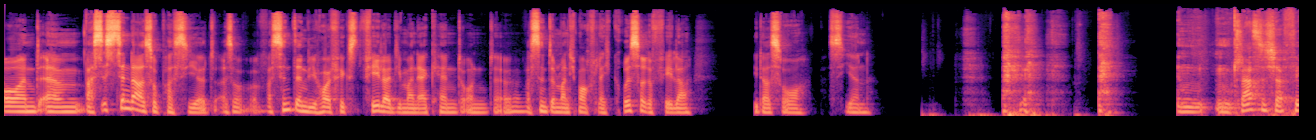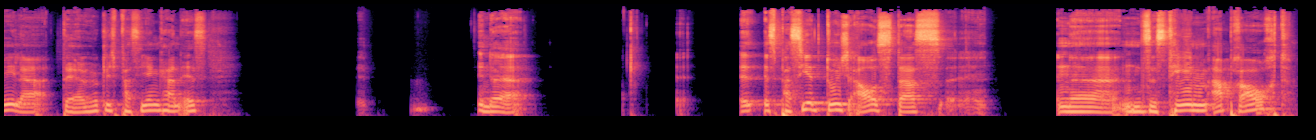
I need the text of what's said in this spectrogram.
und ähm, was ist denn da so passiert? Also, was sind denn die häufigsten Fehler, die man erkennt? Und äh, was sind denn manchmal auch vielleicht größere Fehler, die da so passieren? ein, ein klassischer Fehler, der wirklich passieren kann, ist in der äh, es passiert durchaus, dass äh, eine, ein System abbraucht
